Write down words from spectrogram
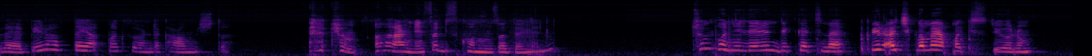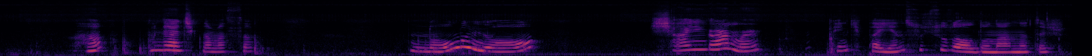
ve bir hafta yatmak zorunda kalmıştı. Ama her neyse biz konumuza dönelim. Tüm ponilerin dikkatine bir açıklama yapmak istiyorum. Ha? Bu ne açıklaması? Ne oluyor? Shining Armor, Pinkie Pie'in suçsuz olduğunu anlatır.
